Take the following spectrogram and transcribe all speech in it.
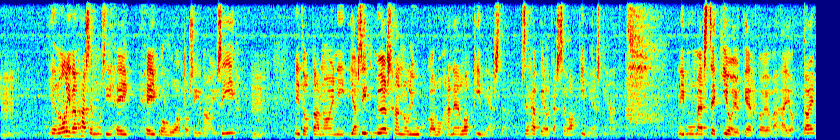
Mm. Ja ne oli vähän semmoisia heik- heikonluontoisia naisia. Mm. Niin tota noin, niin, ja sitten myös hän oli uhkailu hänen lakimiestä. Sehän pelkäs se lakimieskin häntä. Niin mun mielestä sekin on jo kertoo jo vähän jotain.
